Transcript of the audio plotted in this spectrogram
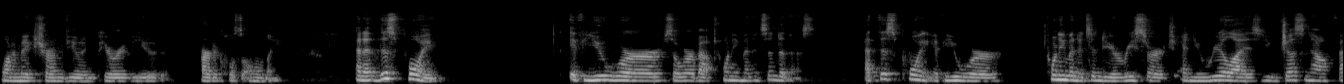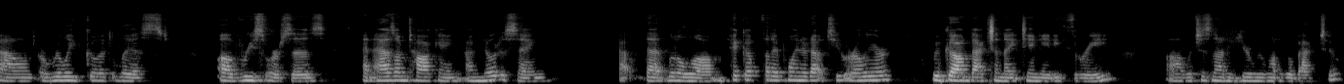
Want to make sure I'm viewing peer reviewed articles only. And at this point, if you were, so we're about 20 minutes into this. At this point, if you were 20 minutes into your research and you realize you've just now found a really good list of resources and as I'm talking, I'm noticing that little um, hiccup that I pointed out to you earlier. We've gone back to 1983, uh, which is not a year we want to go back to.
